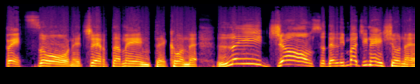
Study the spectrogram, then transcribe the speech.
pezzone, certamente, con Lee Jones dell'Imagination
